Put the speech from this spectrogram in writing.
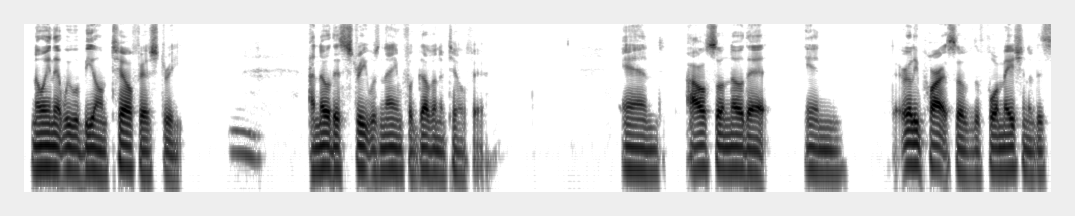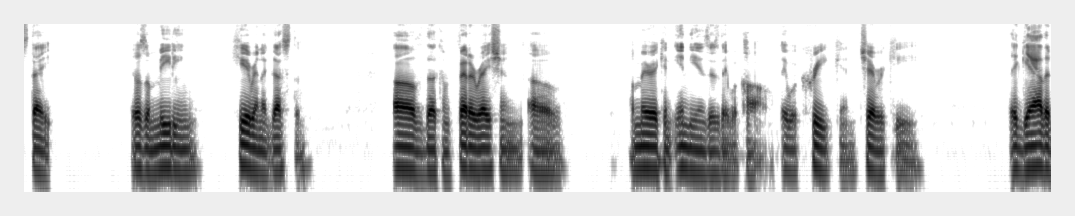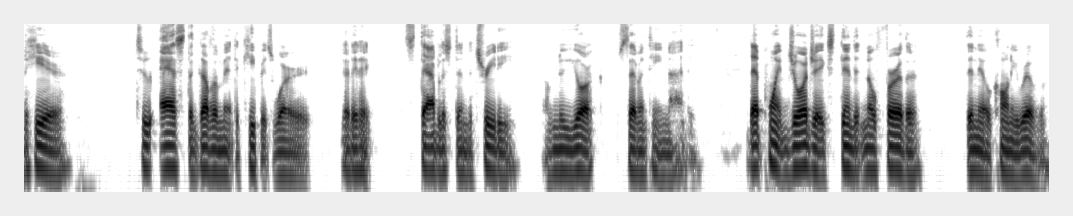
knowing that we would be on Telfair Street, I know this street was named for Governor Telfair. And I also know that in the early parts of the formation of this state, there was a meeting here in Augusta of the Confederation of American Indians, as they were called. They were Creek and Cherokee. They gathered here to ask the government to keep its word that it had established in the Treaty of New York, 1790. At that point, Georgia extended no further than the Oconee River.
